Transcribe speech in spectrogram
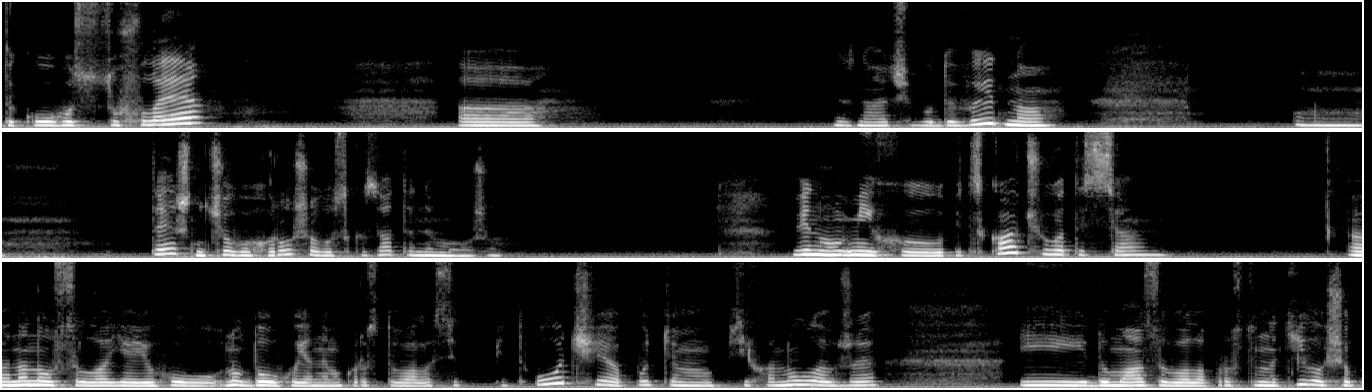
такого суфле. Не знаю, чи буде видно. Теж нічого хорошого сказати не можу. Він міг е, підскачуватися. Е, Наносила я його, ну, довго я ним користувалася під очі, а потім психанула вже і домазувала просто на тіло, щоб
